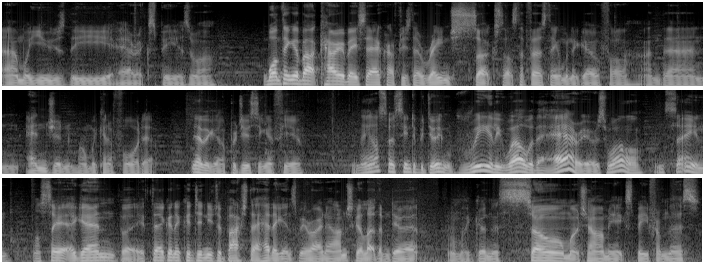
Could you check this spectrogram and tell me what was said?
and we'll use the air XP as well. One thing about carrier-based aircraft is their range sucks. So that's the first thing I'm going to go for. And then engine when we can afford it. There we go, producing a few. And they also seem to be doing really well with their area as well. Insane. I'll say it again, but if they're going to continue to bash their head against me right now, I'm just going to let them do it. Oh my goodness, so much army XP from this.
